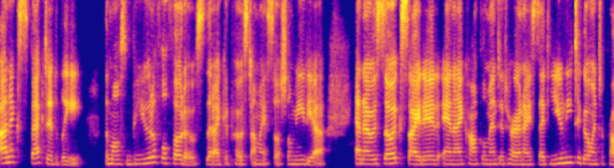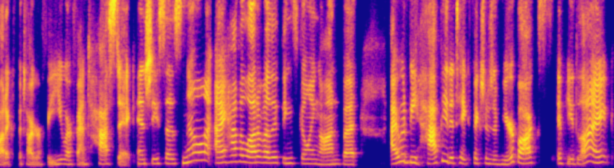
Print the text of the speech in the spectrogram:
unexpectedly the most beautiful photos that I could post on my social media. And I was so excited and I complimented her and I said, You need to go into product photography. You are fantastic. And she says, No, I have a lot of other things going on, but I would be happy to take pictures of your box if you'd like.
